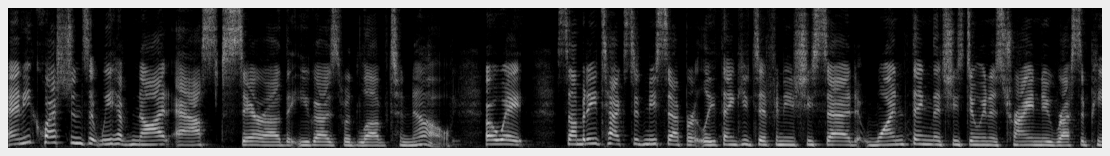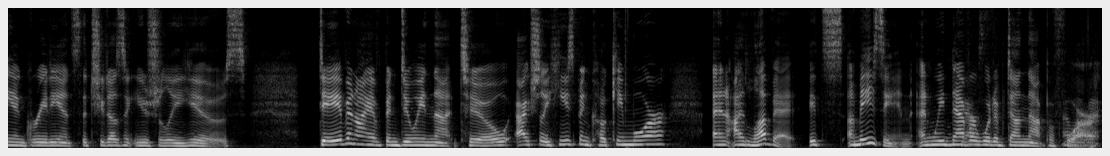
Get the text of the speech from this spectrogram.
Any questions that we have not asked Sarah that you guys would love to know? Oh, wait. Somebody texted me separately. Thank you, Tiffany. She said one thing that she's doing is trying new recipe ingredients that she doesn't usually use. Dave and I have been doing that too. Actually, he's been cooking more and I love it. It's amazing. And we never Yes. would have done that before.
